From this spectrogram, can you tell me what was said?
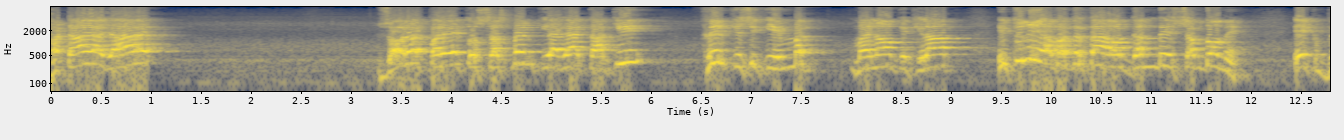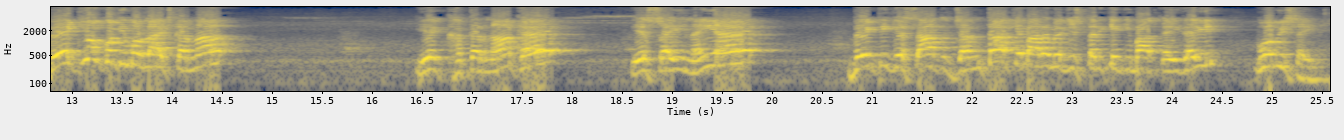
हटाया जाए। ज़रूरत पड़े तो सस्पेंड किया जाए ताकि फिर किसी की हिम्मत महिलाओं के खिलाफ इतनी अभद्रता और गंदे शब्दों में एक बेटियों को डिमोरलाइज करना यह खतरनाक है यह सही नहीं है। बेटी के साथ जनता के बारे में जिस तरीके की बात कही गई वो भी सही नहीं।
